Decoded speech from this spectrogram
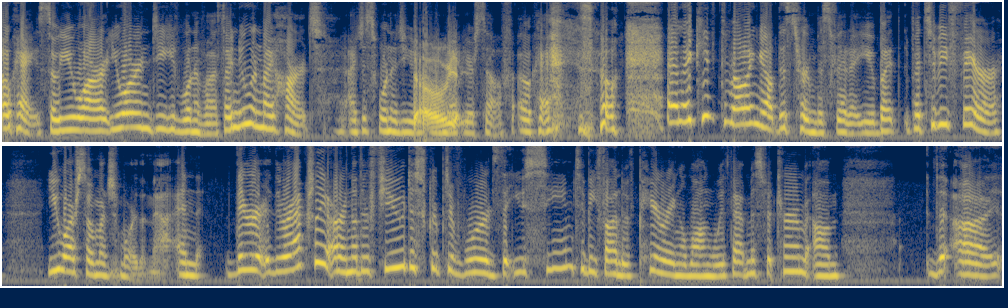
Okay, so you are you are indeed one of us. I knew in my heart. I just wanted you to oh, admit yeah. yourself. Okay, so and I keep throwing out this term misfit at you, but but to be fair, you are so much more than that. And there, there actually are another few descriptive words that you seem to be fond of pairing along with that misfit term. Um, the uh,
